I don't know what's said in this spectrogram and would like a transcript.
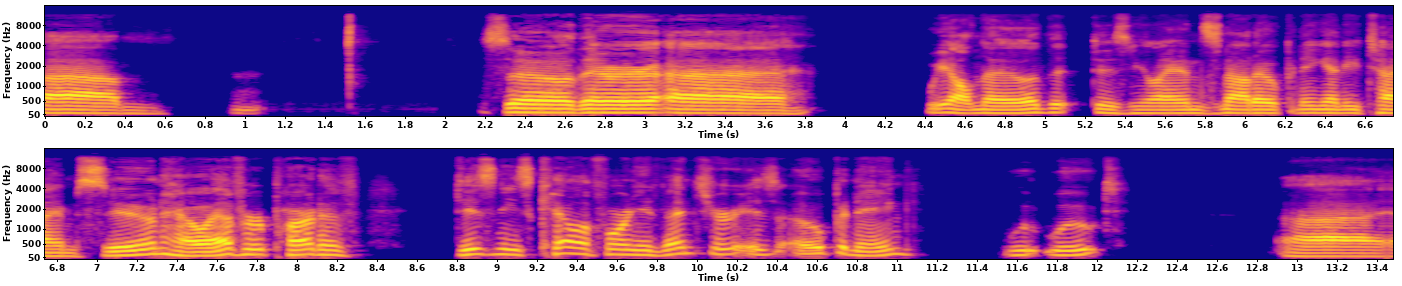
Um so there uh we all know that Disneyland's not opening anytime soon. However, part of Disney's California Adventure is opening. Woot woot. Uh,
